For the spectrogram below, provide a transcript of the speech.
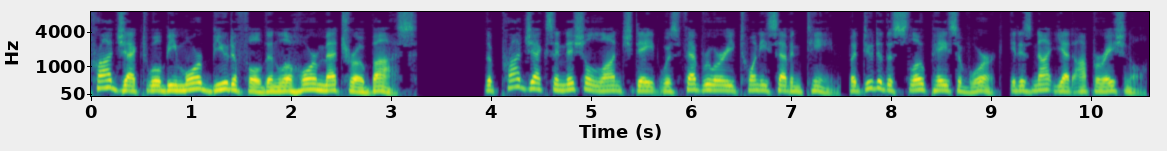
project will be more beautiful than Lahore Metro bus. The project's initial launch date was February 2017, but due to the slow pace of work, it is not yet operational.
